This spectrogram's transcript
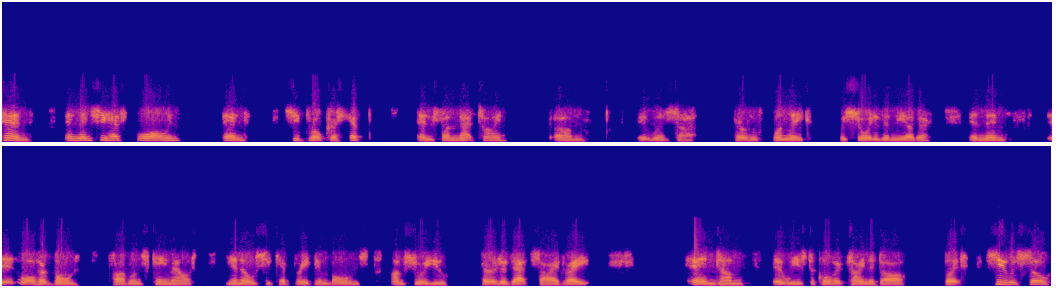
ten, and then she had fallen and she broke her hip, and from that time, um, it was uh, her one leg was shorter than the other, and then it, all her bone problems came out. You know, she kept breaking bones. I'm sure you heard of that side, right? And um, we used to call her China Doll, but she was so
